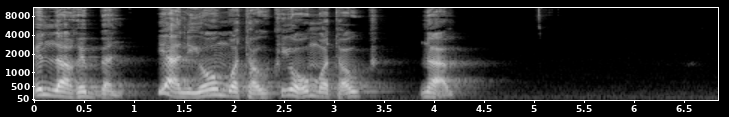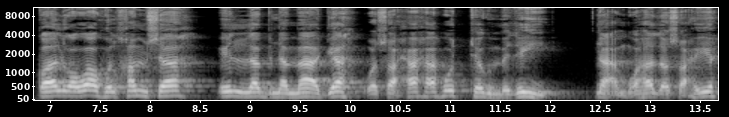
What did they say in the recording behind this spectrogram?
إلا غبا. يعني يوم وترك يوم وترك. نعم. قال رواه الخمسة إلا ابن ماجه وصححه الترمذي. نعم وهذا صحيح.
